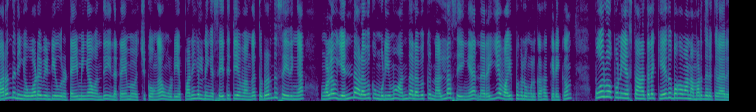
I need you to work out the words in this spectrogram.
மறந்து நீங்கள் ஓட வேண்டிய ஒரு டைமிங்காக வந்து இந்த டைமை வச்சுக்கோங்க. உங்களுடைய பணிகள் நீங்கள் செய்துட்டே வாங்க. தொடர்ந்து செய்துங்க. உங்களால் எந்த அளவுக்கு முடியுமோ அந்த அளவுக்கு நல்லா செய்யுங்க. நிறைய வாய்ப்புகள் உங்களுக்காக கிடைக்கும். பூர்வ புண்ணிய ஸ்தானத்தில் கேது பகவான் அமர்ந்திருக்கிறாரு.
